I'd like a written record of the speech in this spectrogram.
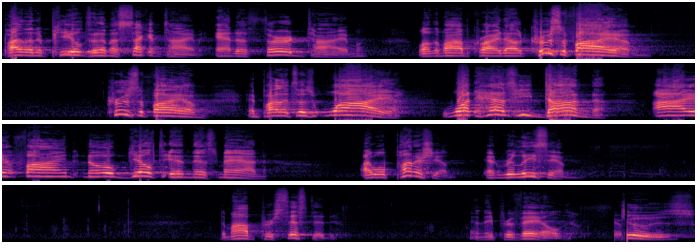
Pilate appealed to them a second time and a third time while the mob cried out, Crucify him! Crucify him! And Pilate says, Why? What has he done? I find no guilt in this man. I will punish him and release him. The mob persisted and they prevailed. The Jews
